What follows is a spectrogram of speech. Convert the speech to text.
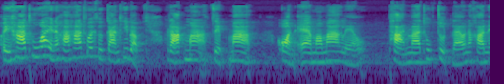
เอ้ยห้าถ้วยนะคะห้าถ้วยคือการที่แบบรักมาก เจ็บมาก อ่อนแอมามากแล้ว ผ่านมาทุกจุดแล้วนะคะ ใน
